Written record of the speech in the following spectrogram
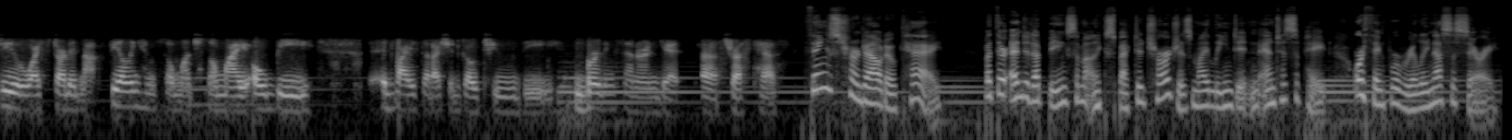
due, I started not feeling him so much, so my OB advised that I should go to the birthing center and get a stress test. Things turned out okay, but there ended up being some unexpected charges Mylene didn't anticipate or think were really necessary.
